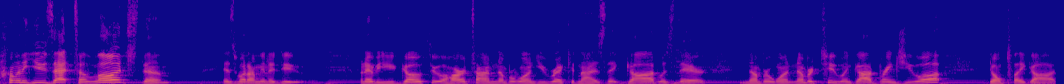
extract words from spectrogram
I'm going to use that to launch them, is what I'm going to do. Whenever you go through a hard time, number one, you recognize that God was there. Number one. Number two, when God brings you up, don't play God.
